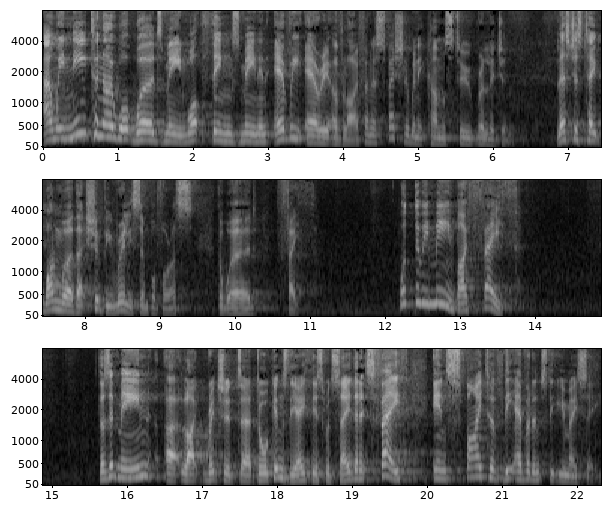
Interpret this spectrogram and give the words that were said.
And we need to know what words mean, what things mean in every area of life, and especially when it comes to religion. Let's just take one word that should be really simple for us the word faith. What do we mean by faith? Does it mean, uh, like Richard uh, Dawkins, the atheist, would say, that it's faith in spite of the evidence that you may see?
